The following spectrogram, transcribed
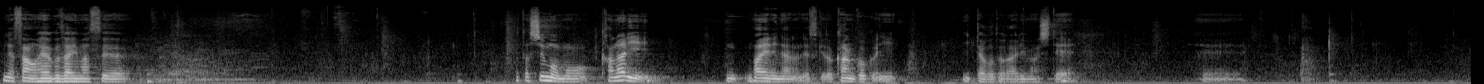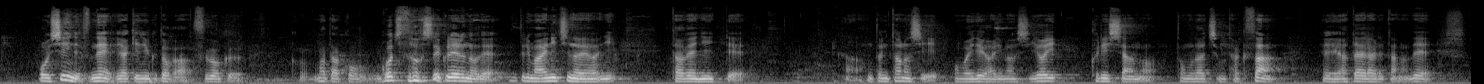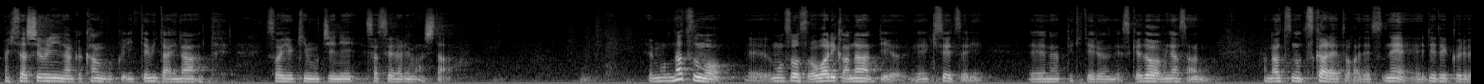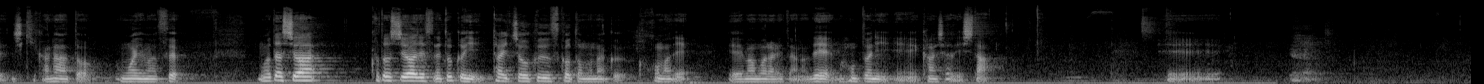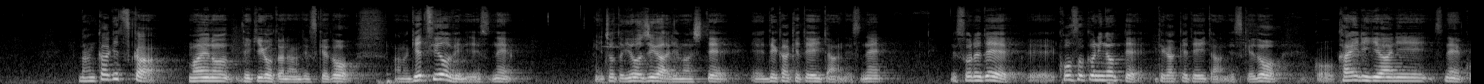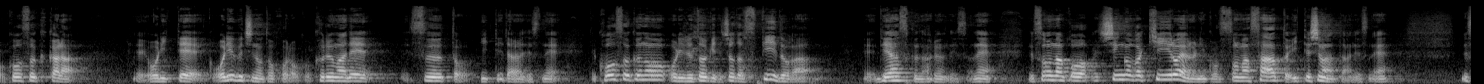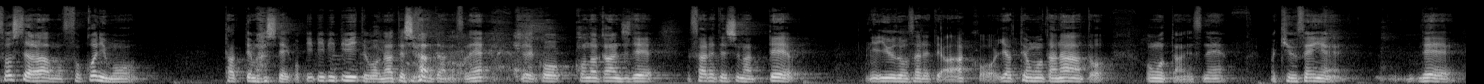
皆さんおはようございます。私ももうかなり前になるんですけど韓国に行ったことがありまして、えー、美味しいんですね。焼肉とかすごく。またこうご馳走してくれるので本当に毎日のように食べに行って本当に楽しい思い出がありますし良いクリスチャンの友達もたくさん、え与えられたので久しぶりになんか韓国行ってみたいなってそういう気持ちにさせられました。もう夏も、えもうそろそろ終わりかなっていう、え季節に、えなってきてるんですけど皆さん夏の疲れとかですね出てくる時期かなと思います。私は今年はですね特に体調を崩すこともなくここまで守られたので本当に感謝でした、えー、何ヶ月か前の出来事なんですけどあの月曜日にですねちょっと用事がありまして出かけていたんですね。それで高速に乗って出かけていたんですけどこう帰り際にですねこう高速から降りて降り口のところ車でスーッと行ってたらですね高速の降りる時ってちょっとスピードが出やすくなるんですよね。そのままこう信号が黄色やのにこうそのままさーっと行ってしまったんですね。でそしたらもうそこにもう立ってましてこうピピピピってこうなってしまったんですね。でこうこんな感じでされてしまって誘導されてああこうやってもうたなと思ったんですね。9000円で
